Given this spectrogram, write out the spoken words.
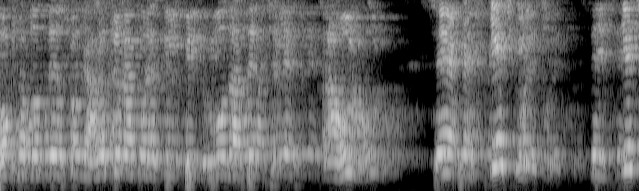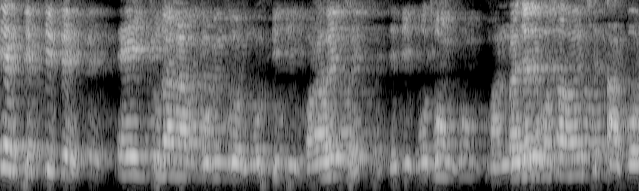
বংশধরদের সঙ্গে আলোচনা করে শিল্পী ধ্রুব দাসের ছেলে রাহুল, সে একটা স্কেচ করেছে। সেই স্কেচের ভিত্তিতে এই চুনারাম গোবিন্দর মূর্তিটি করা হয়েছে, যেটি প্রথম মানবাজারে বসা হয়েছে, তারপর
